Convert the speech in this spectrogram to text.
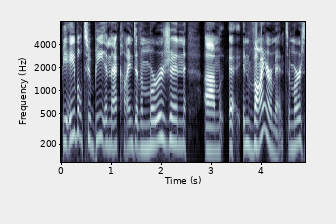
be able to be in that kind of immersion um, environment, immerse,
